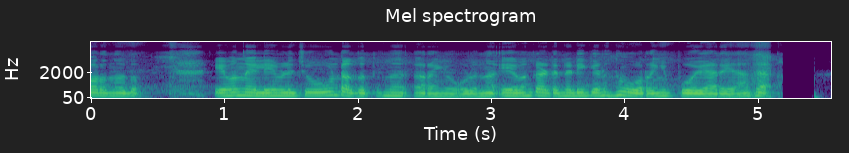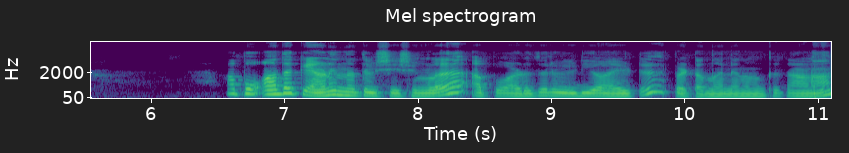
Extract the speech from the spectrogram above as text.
പറഞ്ഞതും ഏവൻ നിലയും വിളിച്ചുകൊണ്ട് അകത്തുനിന്ന് ഇറങ്ങി ഓടുന്നു. ഏവൻ കട്ടനടി കിടന്ന് ഉറങ്ങിപ്പോയി അറിയാതെ. അപ്പോൾ അതൊക്കെയാണ് ഇന്നത്തെ വിശേഷങ്ങൾ അപ്പോൾ അടുത്തൊരു വീഡിയോ ആയിട്ട് പെട്ടെന്ന് തന്നെ നമുക്ക് കാണാം.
